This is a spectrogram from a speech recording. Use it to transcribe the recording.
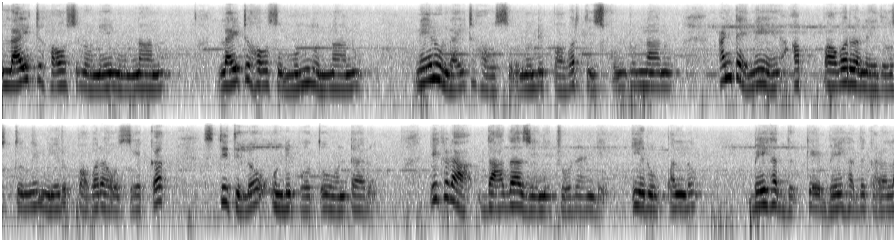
లైట్ హౌస్లో నేను ఉన్నాను లైట్ హౌస్ ముందున్నాను. నేను లైట్ హౌస్ నుండి పవర్ తీసుకుంటున్నాను. అంటేనే ఆ పవర్ అనేది వస్తుంది. మీరు పవర్ హౌస్ యొక్క స్థితిలో ఉండిపోతూ ఉంటారు. ఇక్కడ దాదాజీని చూడండి. ఈ రూపంలో బేహద్కే బేహద్ కళల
